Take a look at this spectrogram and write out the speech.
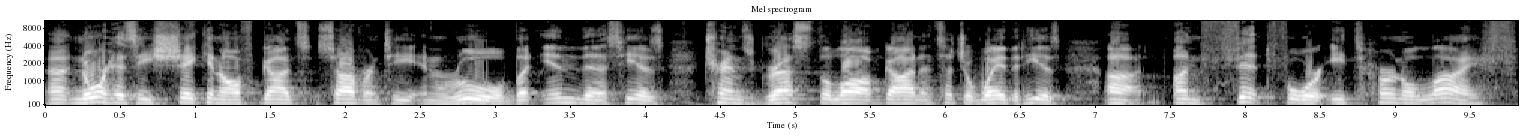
uh, nor has he shaken off God's sovereignty and rule. But in this, he has transgressed the law of God in such a way that he is uh, unfit for eternal life.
